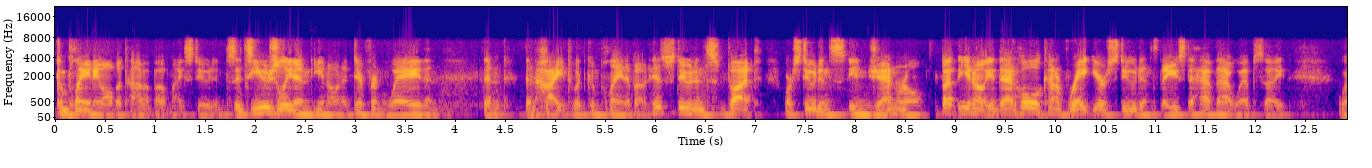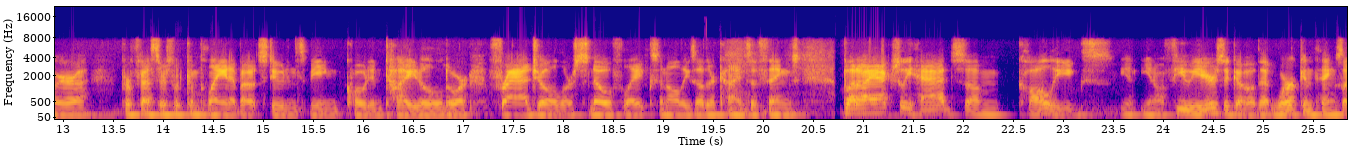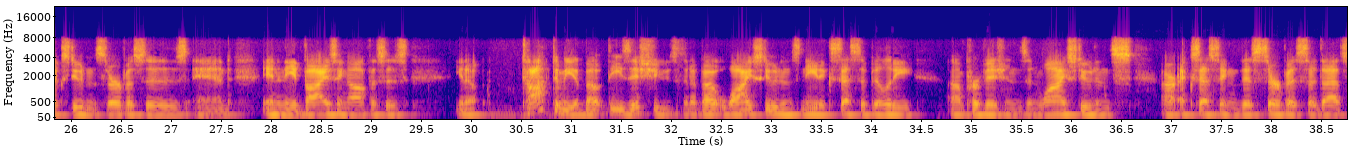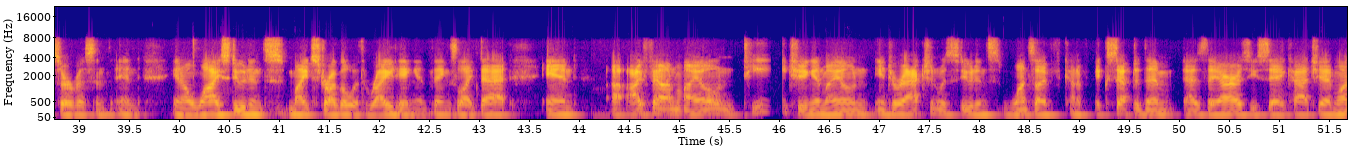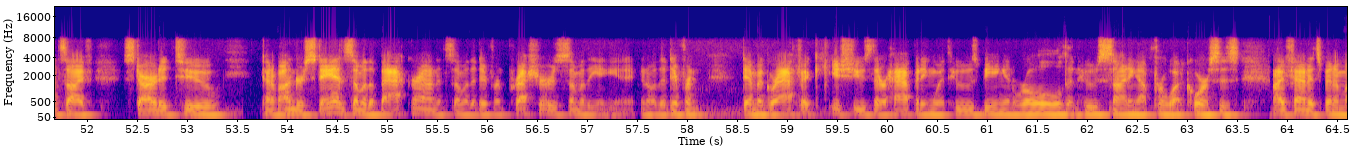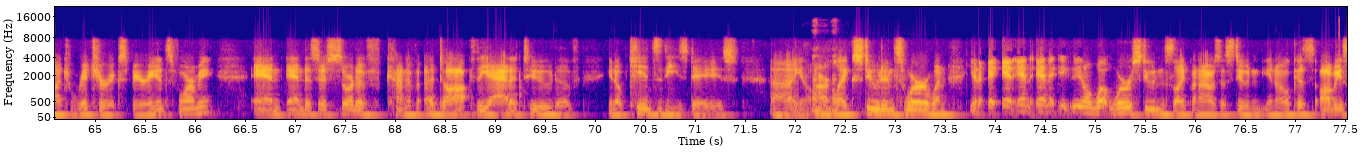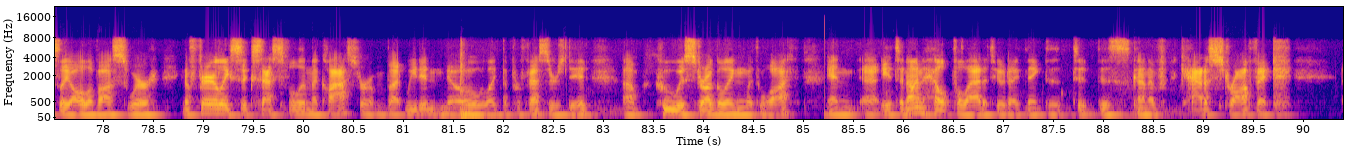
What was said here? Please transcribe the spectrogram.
complaining all the time about my students. It's usually in you know in a different way than than than Haidt would complain about his students, but or students in general. But you know that whole kind of rate your students. They used to have that website where uh, professors would complain about students being quote entitled or fragile or snowflakes and all these other kinds of things. But I actually had some colleagues, you know, a few years ago that work in things like student services and in the advising offices. You know, talk to me about these issues and about why students need accessibility um, provisions and why students are accessing this service or that service and, and you know why students might struggle with writing and things like that. And uh, i found my own teaching and my own interaction with students once i've kind of accepted them as they are as you say katja and once i've started to kind of understand some of the background and some of the different pressures, some of the you know the different demographic issues that are happening with who's being enrolled and who's signing up for what courses. I found it's been a much richer experience for me, and and to just sort of kind of adopt the attitude of you know kids these days uh, you know aren't like students were when you know and, and and you know what were students like when I was a student you know because obviously all of us were you know fairly successful in the classroom but we didn't know like the professors did um, who was struggling with what. And uh, it's an unhelpful attitude I think to, to this kind of catastrophic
